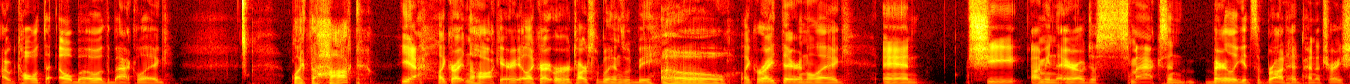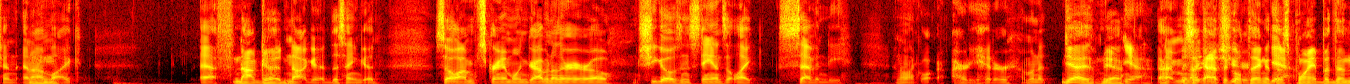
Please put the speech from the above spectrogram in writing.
I would call it the elbow of the back leg. Like the hock. Yeah, like right in the hock area, like right where her tarsal glands would be, Oh, like right there in the leg. And she, I mean, the arrow just smacks and barely gets the broadhead penetration. And I'm like, F. not good. not good. This ain't good. So I'm scrambling, grab another arrow. She goes and stands at like 70. And I'm like, well, I already hit her. I'm going to, Yeah, yeah, yeah. I mean, It's I an ethical thing at this point, but then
